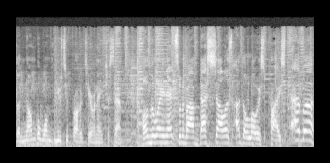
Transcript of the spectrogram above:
The number one beauty product here on HSN. On the way next, one of our best sellers at the lowest price ever.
